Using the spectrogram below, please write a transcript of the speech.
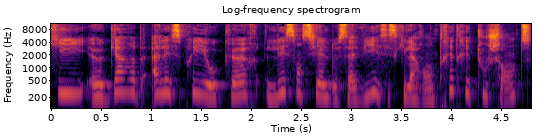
qui euh, garde à l'esprit et au cœur l'essentiel de sa vie, et c'est ce qui la rend très très touchante.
